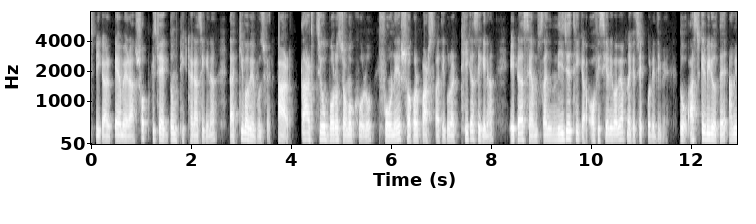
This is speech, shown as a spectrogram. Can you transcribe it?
স্পিকার, ক্যামেরা সবকিছু একদম ঠিকঠাক আছে কিনা তা কীভাবে বুঝবেন? আর তার চেয়েও বড় চমক হলো ফোনের সকল পার্টস পাতিগুলা ঠিক আছে কিনা এটা স্যামসাং নিজে থেকে অফিসিয়ালি ভাবে আপনাকে চেক করে দিবে। তো আজকের ভিডিওতে আমি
